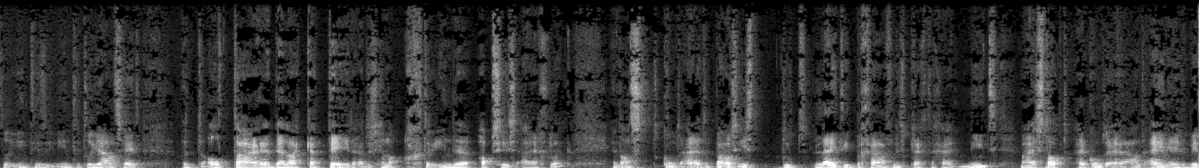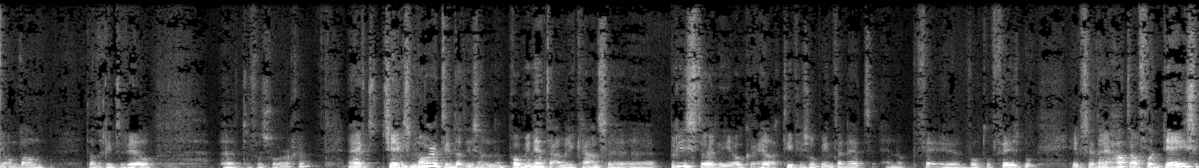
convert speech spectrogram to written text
in, het Italiaans heet het altare della cattedra. Dus helemaal achter in de apsis eigenlijk. En dan komt uit, de paus is, doet, leidt die begrafenisplechtigheid niet, maar hij, stapt, hij komt aan het einde even binnen om dan dat ritueel te verzorgen. Hij heeft James Martin, dat is een, prominente Amerikaanse uh, priester, die ook heel actief is op internet en op, uh, bijvoorbeeld op Facebook, heeft gezegd, hij had dan voor deze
